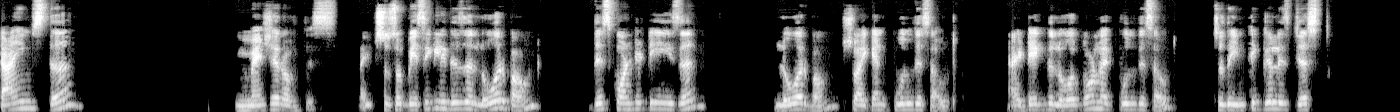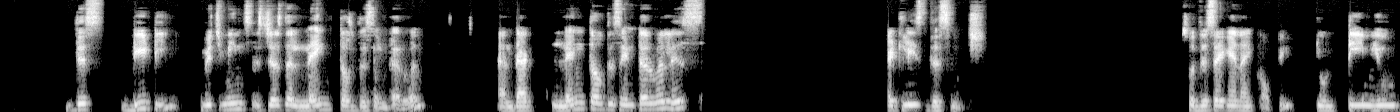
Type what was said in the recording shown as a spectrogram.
times the measure of this, right? So, so basically this is a lower bound. This quantity is a lower bound. So I can pull this out. I take the lower bound, I pull this out. So the integral is just this dt, which means it's just the length of this interval. And that length of this interval is at least this much. So this again I copy to t mu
